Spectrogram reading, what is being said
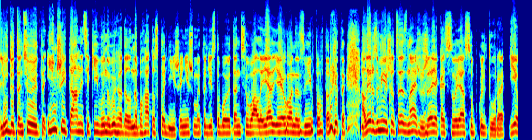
люди танцюють інший танець, який вони вигадали, набагато складніше, ніж ми тоді з тобою танцювали. Я, я його не зміг повторити. Але я розумію, що це, знаєш, вже якась своя субкультура. Є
